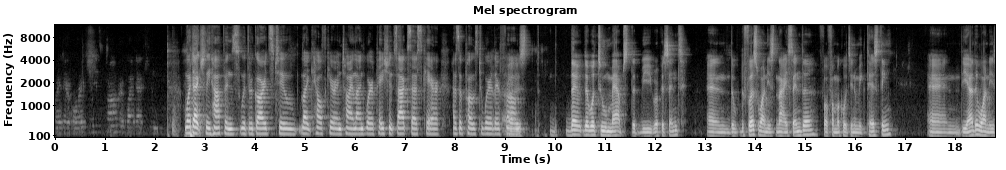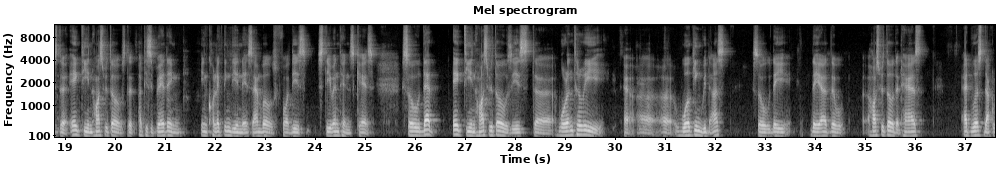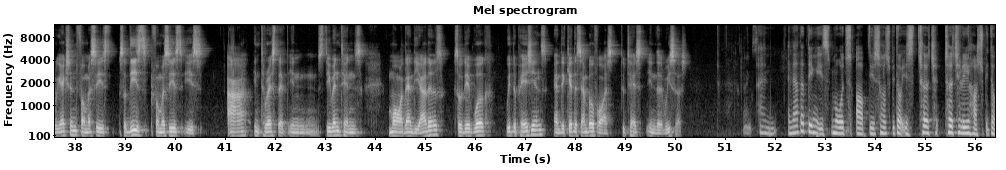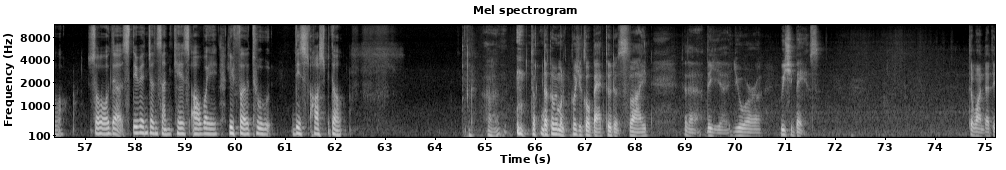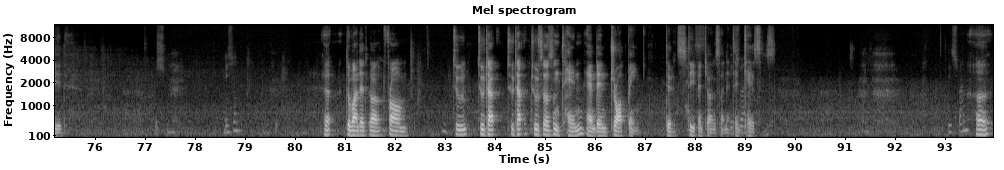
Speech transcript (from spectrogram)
where their origin is from, or what actually? What actually happens with regards to like healthcare in Thailand, where patients access care as opposed to where they're Uh, from? s- there, there were two maps that we represent, and the, the first one is NICE Center for Pharmacogenomic Testing, and the other one is the 18 hospitals that participating in collecting DNA samples for this Stephen Tens case. So that 18 hospitals is the voluntary uh, uh, uh, Uh, uh, working with us. So they they are the hospital that has adverse drug reaction pharmacists. So these pharmacists is are interested in Stephen Tens more than the others. So they work with the patients and they get the sample for us to test in the research. Thanks. And another thing is most of this hospital is terti- tertiary hospital. So the Steven Johnson case always refer to this hospital. Doc- Dr. Wimon, could you go back to the slide, the, the, uh, your Vichy base? The one that did, uh, the one that, uh, from two, two, two, thou- 2010 and then dropping the Stephen Johnson and 10 cases. One?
